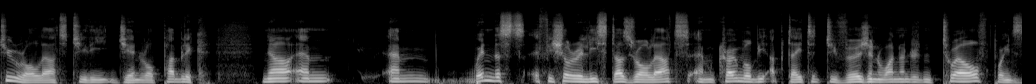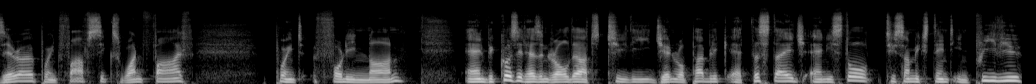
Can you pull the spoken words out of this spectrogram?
to roll out to the general public. Now, um, um, when this official release does roll out, um, Chrome will be updated to version 112.0.5615.49. And because it hasn't rolled out to the general public at this stage and is still to some extent in preview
